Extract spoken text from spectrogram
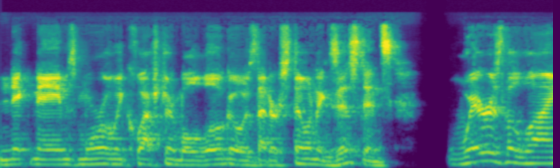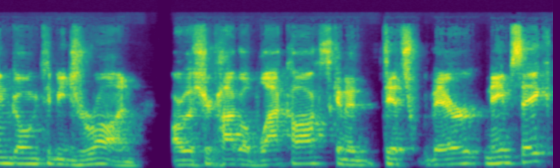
nicknames, morally questionable logos that are still in existence. Where is the line going to be drawn? Are the Chicago Blackhawks going to ditch their namesake?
